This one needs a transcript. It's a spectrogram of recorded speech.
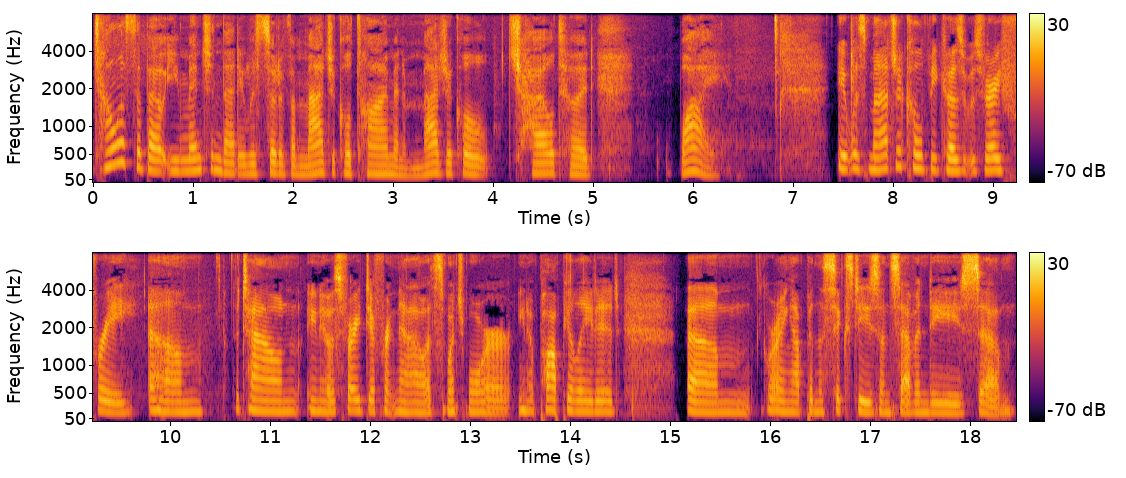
Tell us about you mentioned that it was sort of a magical time and a magical childhood. Why? It was magical because it was very free. Um, the town, you know, is very different now. It's much more, you know, populated. Um, growing up in the 60s and 70s, um,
